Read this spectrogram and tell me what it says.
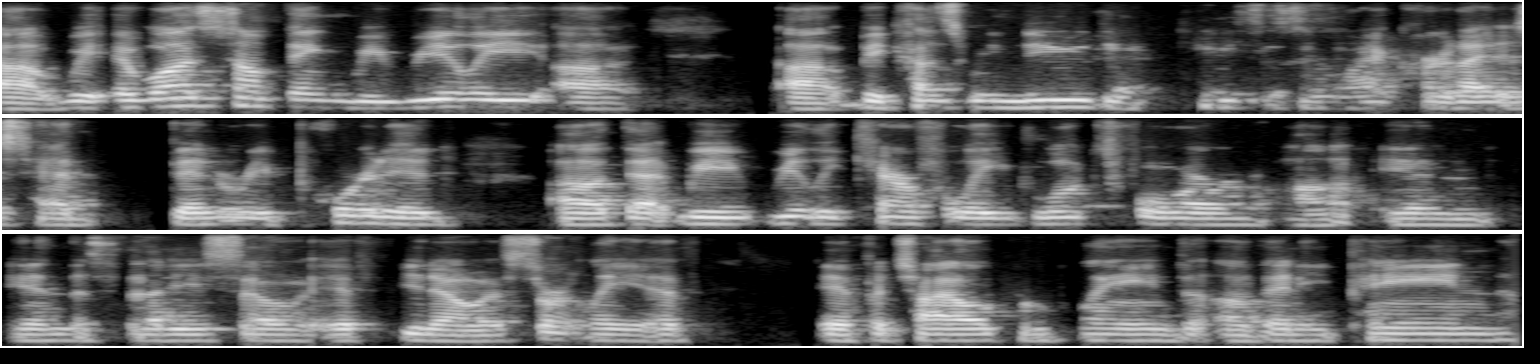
uh, we, it was something we really, uh, uh, because we knew that cases of myocarditis had been reported, that we really carefully looked for in, in the study. So if, you know, if certainly if, if a child complained of any pain,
